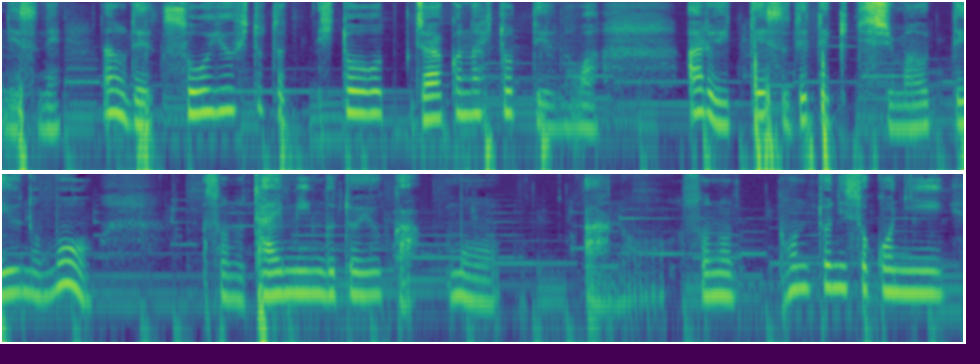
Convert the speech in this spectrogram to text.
ですね。なのでそういう人た人邪悪な人っていうのはある一定数出てきてしまうっていうのもそのタイミングというかもうあのその本当にそこに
